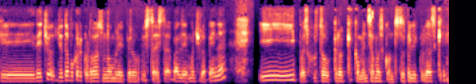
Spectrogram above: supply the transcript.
que de hecho yo tampoco recordaba su nombre, pero está, está, vale mucho la pena. Y pues justo creo que comenzamos con estas películas que,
